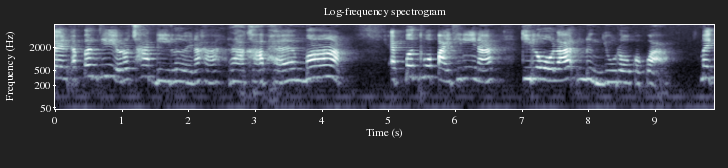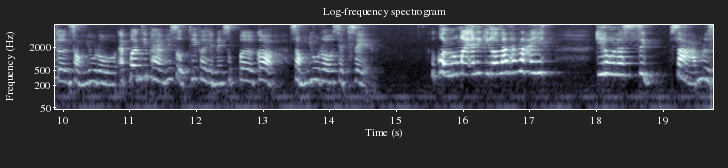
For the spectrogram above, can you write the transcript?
เป็นแอปเปิลที่รสชาติดีเลยนะคะ ราคาแพงมาก แอปเปิลทั่วไปที่นี่นะ กิโลละ1ยูโรกว่าๆไม่เกิน 2 ยูโรแอปเปิลที่แพงที่สุดที่เคยเห็นในซูเปอร์ก็ 2 ยูโรเศษๆทุกคนรู้ไหมอันนี้กิโลละเท่าไหร่กิโลละ 13 หรือ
